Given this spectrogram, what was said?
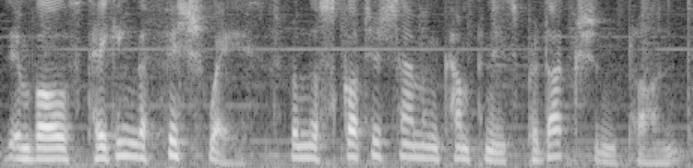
It involves taking the fish waste from the Scottish Salmon Company's production plant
